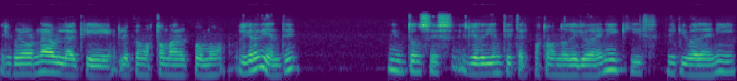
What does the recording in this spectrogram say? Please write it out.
el operador habla que lo podemos tomar como el gradiente, entonces el gradiente estaríamos tomando derivada en x, derivada en y,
